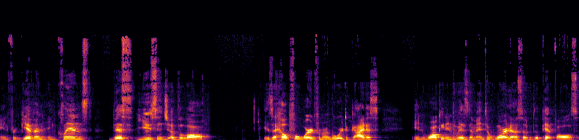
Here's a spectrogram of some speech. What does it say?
and forgiven and cleansed, this usage of the law is a helpful word from our Lord to guide us in walking in wisdom and to warn us of the pitfalls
